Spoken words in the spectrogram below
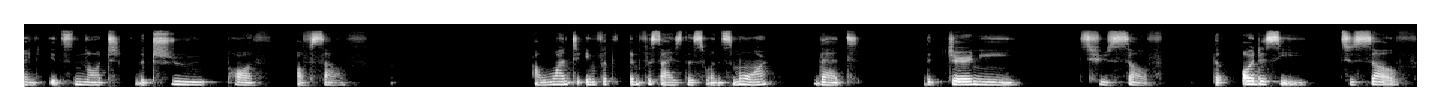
and it's not the true path of self. I want to emph- emphasize this once more that the journey to self, the odyssey to self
